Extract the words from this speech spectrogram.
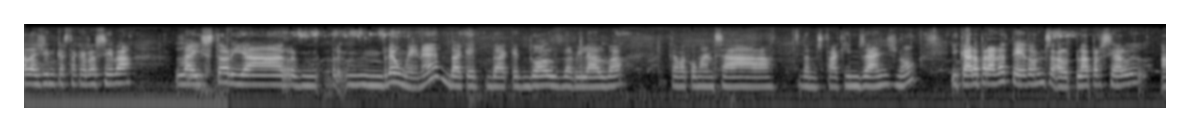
a la gent que està a casa seva la història breument eh, d'aquest golf de Vilalba que va començar doncs, fa 15 anys, no? i que ara per ara té doncs, el pla parcial eh,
